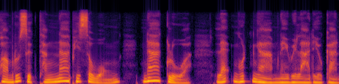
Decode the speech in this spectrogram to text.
ความรู้สึกทั้งน่าพิศวง น่ากลัว และงดงามในเวลาเดียวกัน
